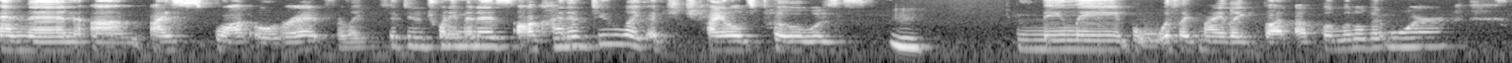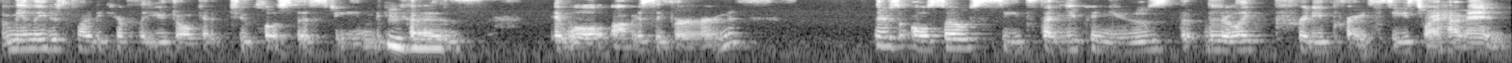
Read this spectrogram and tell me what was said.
And then um, I squat over it for like 15 to 20 minutes. I'll kind of do like a child's pose. Mm mainly with like my like butt up a little bit more. Mainly just want to be careful that you don't get too close to the steam mm-hmm. because mm-hmm. it will obviously burn. There's also seats that you can use. They're like pretty pricey, so I haven't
